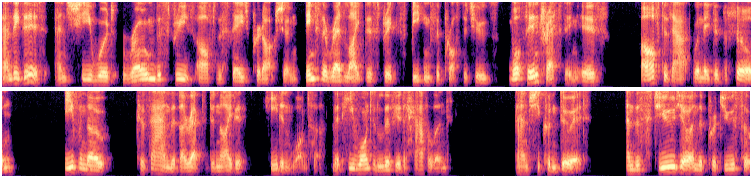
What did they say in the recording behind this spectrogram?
And they did. And she would roam the streets after the stage production into the red light district, speaking to the prostitutes. What's interesting is after that, when they did the film, even though Kazan, the director, denied it, he didn't want her, that he wanted Olivia de Havilland and she couldn't do it and the studio and the producer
